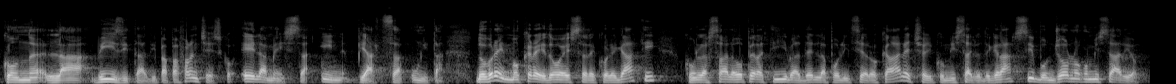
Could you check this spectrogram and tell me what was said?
con la visita di Papa Francesco e la messa in piazza Unità. Dovremmo, credo, essere collegati con la sala operativa della Polizia Locale, c'è il Commissario De Grassi, buongiorno Commissario.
